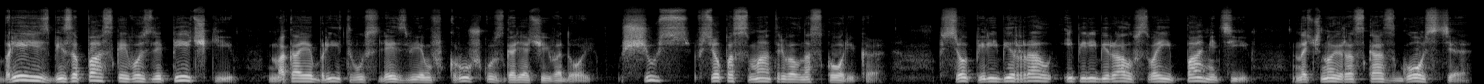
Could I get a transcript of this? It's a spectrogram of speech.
Бреясь без опаской возле печки, макая бритву с лезвием в кружку с горячей водой, Щусь все посматривал на Скорика, все перебирал и перебирал в своей памяти ночной рассказ гостя,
